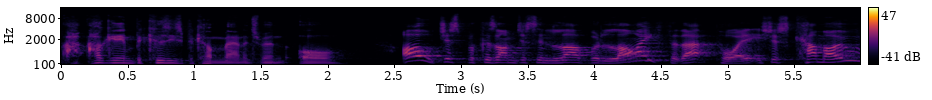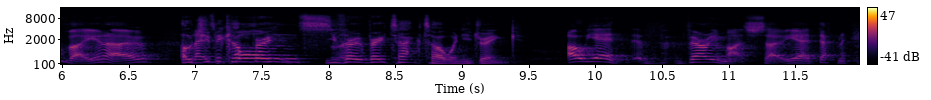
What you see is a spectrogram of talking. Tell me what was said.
hugging him because he's become management, or oh, just because I'm just in love with life at that point, it's just come over, you know. oh, do you become very you very very tactile when you drink? Oh yeah, very much so. Yeah, definitely.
